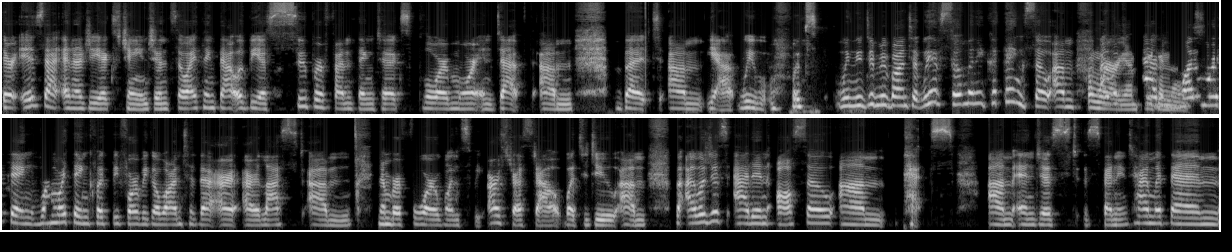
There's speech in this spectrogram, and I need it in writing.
there is that energy exchange. And so i think that would be a super fun thing to explore more in depth. Um, but um, yeah we we need to move on to we have so many good things. So um Don't worry, I'm one more thing one more thing quick before we go on to the our, our last um, number four once we are stressed out what to do. Um, but i would just add in also um, pets um, and just spending time with them,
